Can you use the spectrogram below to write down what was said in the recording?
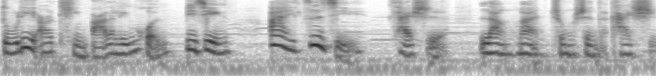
独立而挺拔的灵魂。毕竟，爱自己才是。浪漫终身的开始。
